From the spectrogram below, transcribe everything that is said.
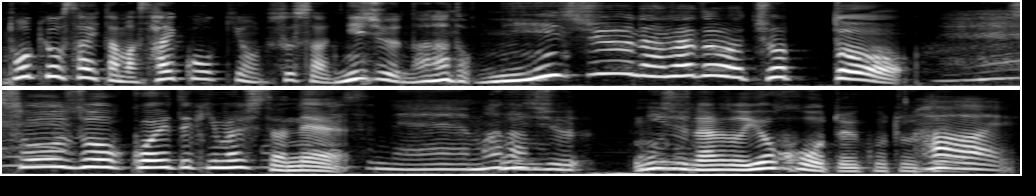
東京埼玉最高気温すさ27度。27度はちょっと想像を超えてきましたでねすね。まだ20 27度予報ということで、はい。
